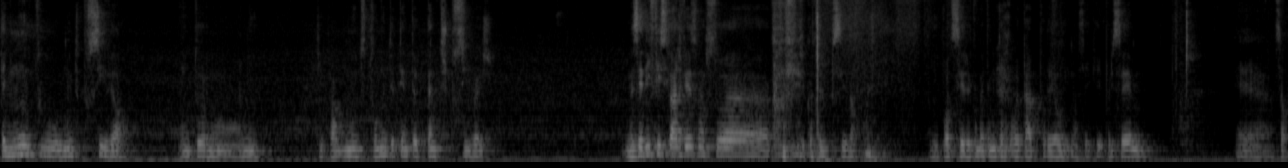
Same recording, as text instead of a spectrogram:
tenho muito, muito possível em torno a mim. Tipo, há muito, estou muito atento a tantos possíveis. Mas é difícil às vezes uma pessoa conviver com tanto possível e pode ser completamente arrebatado por ele e não sei o quê. Por isso é. é só.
